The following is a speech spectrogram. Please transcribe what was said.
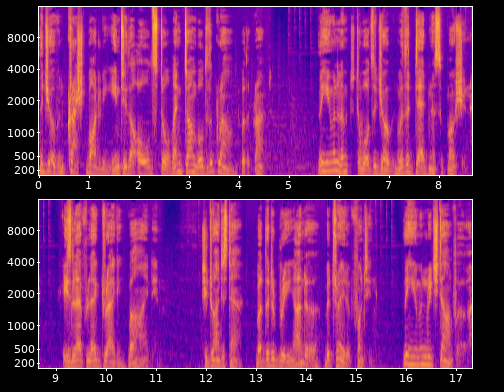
The Jovan crashed bodily into the old stall and tumbled to the ground with a grunt. The human limped towards the Jovan with a deadness of motion, his left leg dragging behind him. She tried to stand, but the debris under her betrayed her footing. The human reached down for her,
